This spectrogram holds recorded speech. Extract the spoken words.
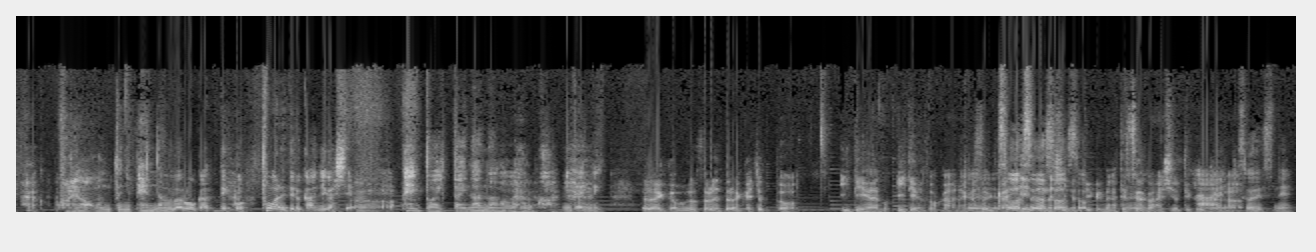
これは本当にペンなのだろうかってこう問われてる感じがして、あペンとは一体何なのだろうか みたいな。ーなんかもうそれだとなんかちょっとイデアのイデアとかなんかそういう概念の話になってくる、なんか哲学の話になってくるから、はい、そうですね。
